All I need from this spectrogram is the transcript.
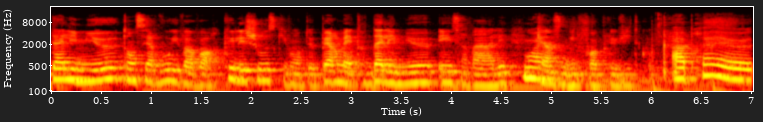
d'aller mieux, ton cerveau, il va voir que les choses qui vont te permettre d'aller mieux et ça va aller 15 000 fois plus vite. Quoi. Après, euh,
